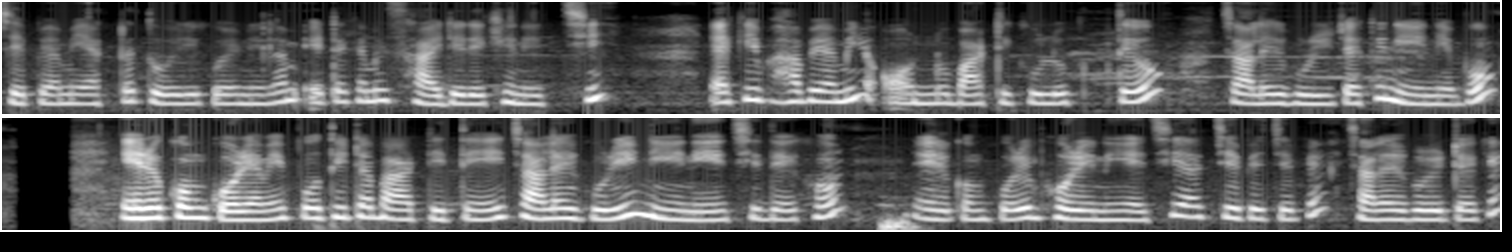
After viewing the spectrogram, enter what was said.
চেপে আমি একটা তৈরি করে নিলাম। এটাকে আমি সাইডে রেখে নিচ্ছি। একইভাবে আমি অন্য বাটিগুলোতেও চালের গুঁড়িটাকে নিয়ে নেব। এরকম করে আমি প্রতিটা বাটিতেই চালের গুঁড়ি নিয়ে নিয়েছি, দেখুন। এরকম করে ভরে নিয়েছি আর চেপে চেপে চালের গুঁড়িটাকে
